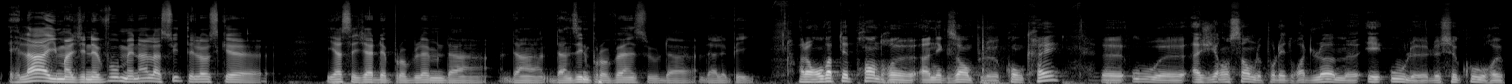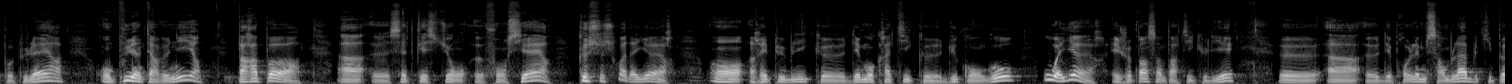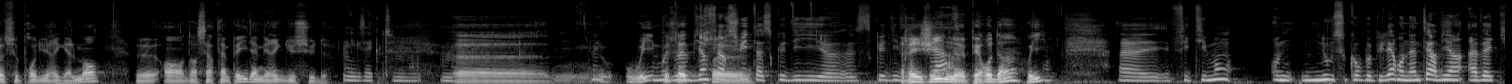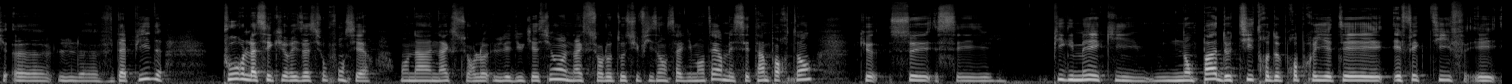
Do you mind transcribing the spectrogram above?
Et là, imaginez-vous maintenant la suite lorsque il y a ce genre de problème dans, dans, dans une province ou dans, dans, le pays. Alors, on va peut-être prendre euh, un exemple concret euh, où euh, Agir ensemble pour les droits de l'homme et où le, Secours populaire ont pu intervenir par rapport à cette question foncière, que ce soit d'ailleurs en République démocratique du Congo ou ailleurs. Et je pense en particulier euh, à euh, des problèmes semblables qui peuvent se produire également euh, dans certains pays d'Amérique du Sud. Exactement. Mm. oui, peut-être. Je veux bien faire suite à ce que dit, ce que dit Régine Perrodin, oui. effectivement, nous, Secours Populaire, on intervient avec le DAPID pour la sécurisation foncière. On a un axe sur l'éducation, un axe sur l'autosuffisance alimentaire, mais c'est important que ces, pygmées qui n'ont pas de titre de propriété effectif et,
